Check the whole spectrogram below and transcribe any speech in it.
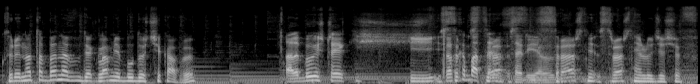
który notabene jak dla mnie był dość ciekawy. Ale był jeszcze jakiś i to chyba ten serial. Strasznie, strasznie ludzie się w,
